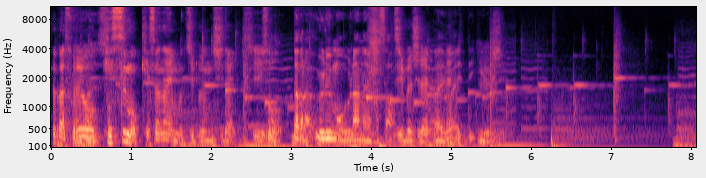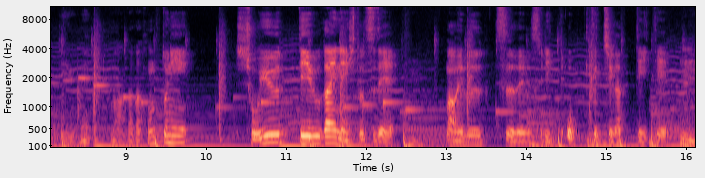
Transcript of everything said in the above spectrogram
だからそれを消すも消さないも自分次第だし、そう。だから売るも売らないもさ自分次第だね。売買できるし、うんっていうね、まあだから本当に所有っていう概念一つで、まあ Web2、Web3 って大きく違っていて、うん。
